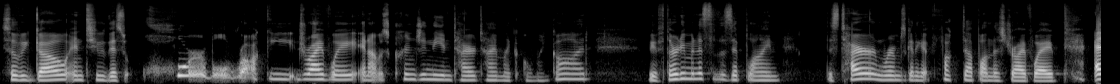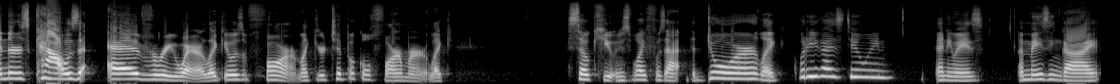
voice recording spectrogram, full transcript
So we go into this horrible rocky driveway, and I was cringing the entire time, like, oh my God, we have 30 minutes of the zip line. This tire and rim's gonna get fucked up on this driveway. And there's cows everywhere. Like it was a farm, like your typical farmer. Like so cute. His wife was at the door, like, what are you guys doing? Anyways, amazing guy.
